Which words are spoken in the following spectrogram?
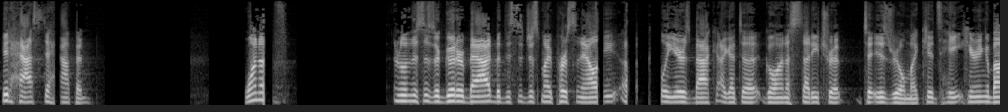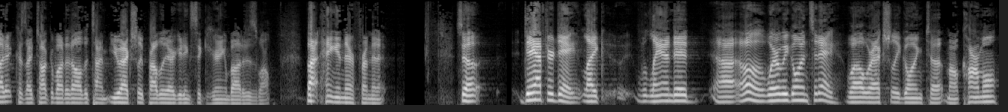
it has to happen. One of, I don't know if this is a good or bad, but this is just my personality. A couple of years back, I got to go on a study trip to Israel. My kids hate hearing about it because I talk about it all the time. You actually probably are getting sick of hearing about it as well. But hang in there for a minute. So, day after day, like landed, uh, oh, where are we going today? Well, we're actually going to Mount Carmel.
